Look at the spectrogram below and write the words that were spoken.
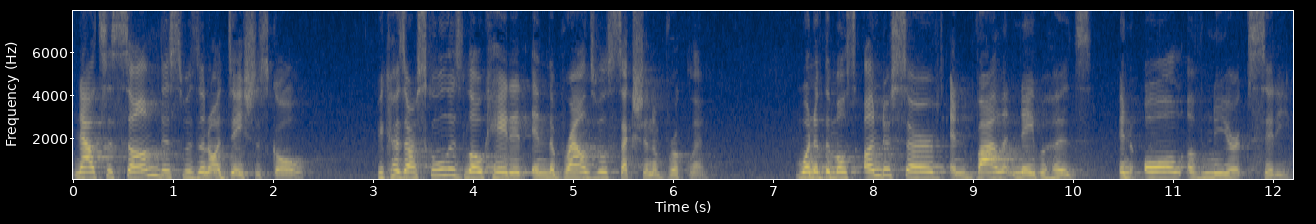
Now, to some, this was an audacious goal because our school is located in the Brownsville section of Brooklyn, one of the most underserved and violent neighborhoods in all of New York City.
